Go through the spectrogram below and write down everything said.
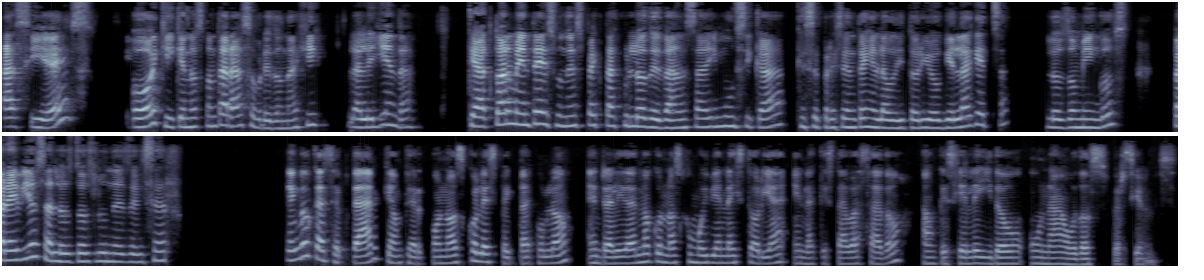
Así es. Hoy Kike nos contará sobre Donají, la leyenda, que actualmente es un espectáculo de danza y música que se presenta en el auditorio Guelaguetza los domingos previos a los dos lunes del cerro. Tengo que aceptar que aunque conozco el espectáculo, en realidad no conozco muy bien la historia en la que está basado, aunque sí he leído una o dos versiones.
